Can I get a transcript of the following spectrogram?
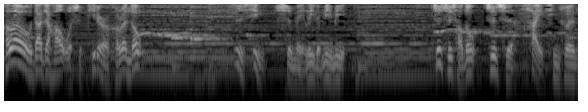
Hello，大家好，我是 Peter 何润东，自信是美丽的秘密。支持小东，支持嗨青春。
